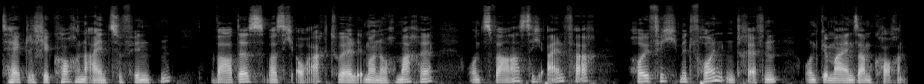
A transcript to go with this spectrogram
tägliche Kochen einzufinden, war das, was ich auch aktuell immer noch mache. Und zwar sich einfach häufig mit Freunden treffen und gemeinsam kochen.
